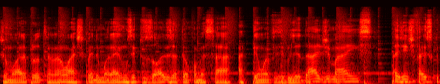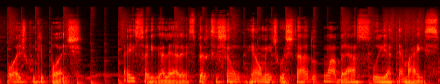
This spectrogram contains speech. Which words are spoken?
de uma hora para outra, não. Acho que vai demorar uns episódios até eu começar a ter uma visibilidade, mas a gente faz o que pode com o que pode. É isso aí, galera. Espero que vocês tenham realmente gostado. Um abraço e até mais.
